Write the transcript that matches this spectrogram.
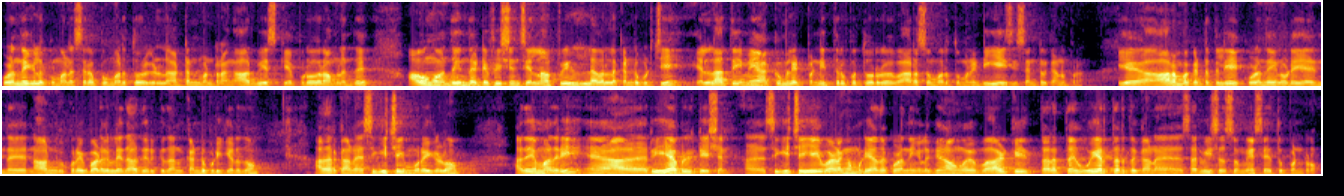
குழந்தைகளுக்குமான சிறப்பு மருத்துவர்கள் அட்டன் பண்ணுறாங்க ஆர்பிஎஸ்கே ப்ரோக்ராம்லேருந்து அவங்க வந்து இந்த டெஃபிஷியன்சி எல்லாம் ஃபீல்டு லெவலில் கண்டுபிடிச்சி எல்லாத்தையுமே அக்குமுலேட் பண்ணி திருப்பத்தூர் அரசு மருத்துவமனை டிஐசி சென்டருக்கு அனுப்புகிறாங்க ஆரம்ப கட்டத்திலேயே குழந்தையினுடைய இந்த நான்கு குறைபாடுகள் ஏதாவது இருக்குதான்னு கண்டுபிடிக்கிறதும் அதற்கான சிகிச்சை முறைகளும் அதே மாதிரி ரீஹாபிலிட்டேஷன் சிகிச்சையை வழங்க முடியாத குழந்தைங்களுக்கு அவங்க வாழ்க்கை தரத்தை உயர்த்துறதுக்கான சர்வீசஸுமே சேர்த்து பண்ணுறோம்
